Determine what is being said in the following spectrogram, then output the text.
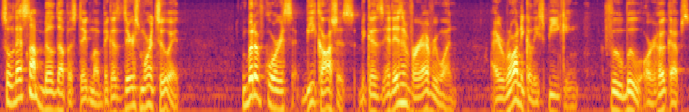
So let's not build up a stigma because there's more to it. But of course, be cautious because it isn't for everyone. Ironically speaking, FUBU or hookups,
